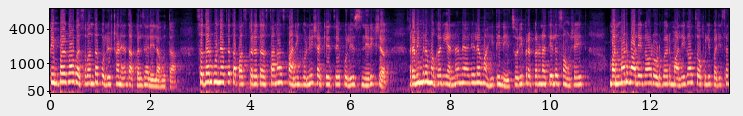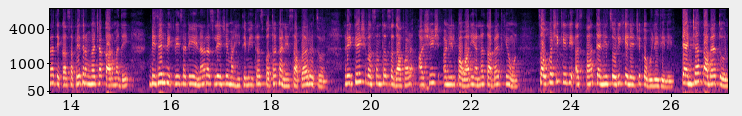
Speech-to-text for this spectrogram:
पिंपळगाव बसवंत पोलीस ठाण्यात दाखल झालेला होता. सदर गुन्ह्याचा तपास करत असताना स्थानिक गुन्हे शाखेचे पोलीस निरीक्षक रवींद्र मगर यांना मिळालेल्या माहितीने चोरी प्रकरणातील संशयित मनमाड मालेगाव रोडवर मालेगाव चौफुली परिसरात एका सफेद रंगाच्या कारमध्ये डिझेल विक्रीसाठी येणार असल्याची माहिती मिळताच पथकाने सापळा रचून रितेश वसंत सदाफळ आशिष अनिल पवार यांना ताब्यात घेऊन चौकशी केली असता त्यांनी चोरी केल्याची कबुली दिली. त्यांच्या ताब्यातून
